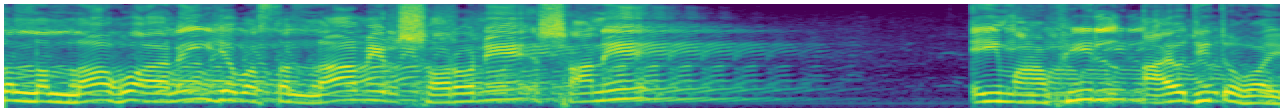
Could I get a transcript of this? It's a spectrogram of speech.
সাল্লাহ আলাইসাল্লামের স্মরণে, শানে এই মাহফিল আয়োজিত হয়।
